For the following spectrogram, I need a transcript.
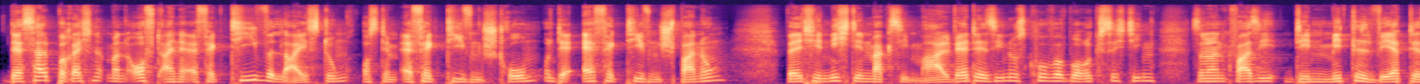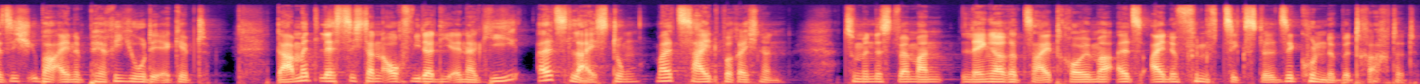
Deshalb berechnet man oft eine effektive Leistung aus dem effektiven Strom und der effektiven Spannung, welche nicht den Maximalwert der Sinuskurve berücksichtigen, sondern quasi den Mittelwert, der sich über eine Periode ergibt. Damit lässt sich dann auch wieder die Energie als Leistung mal Zeit berechnen. Zumindest wenn man längere Zeiträume als eine Fünfzigstel Sekunde betrachtet.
